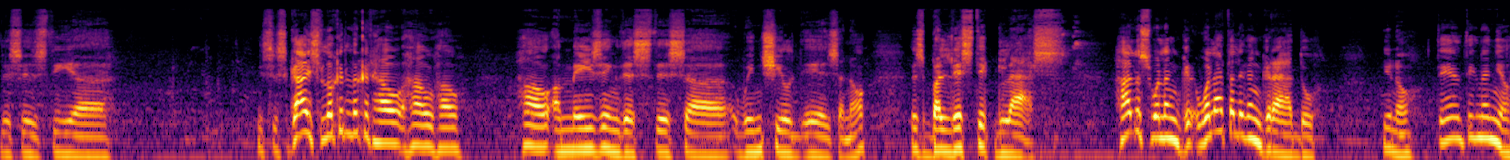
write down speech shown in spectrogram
this is the, uh, this is, guys, look at, look at how, how, how, how amazing this, this, uh, windshield is, ano? This ballistic glass. Halos walang, wala talagang grado. You know, Tingnan, tingnan nyo,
